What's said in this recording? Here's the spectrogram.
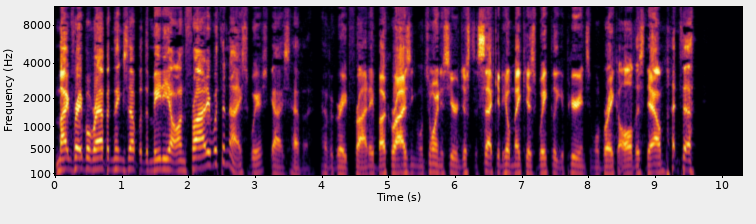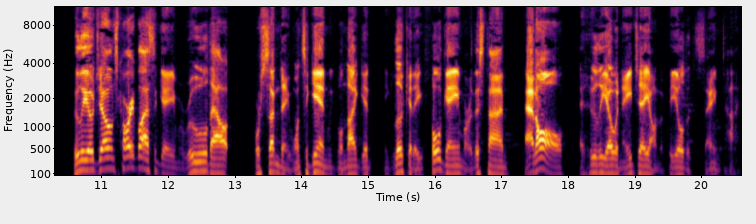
Mike Vrabel wrapping things up with the media on Friday with a nice wish. Guys, have a have a great Friday. Buck Reising will join us here in just a second. He'll make his weekly appearance and we'll break all this down. But uh, Julio Jones, Khari Blasingame ruled out for Sunday. Once again, we will not get a look at a full game or this time at all at Julio and AJ on the field at the same time.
